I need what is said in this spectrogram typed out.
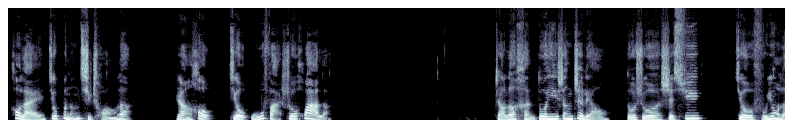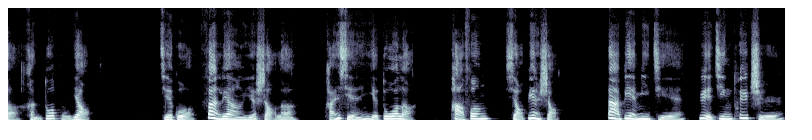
后来就不能起床了，然后就无法说话了。找了很多医生治疗，都说是虚，就服用了很多补药，结果饭量也少了，痰涎也多了。怕风，小便少，大便秘结，月经推迟，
